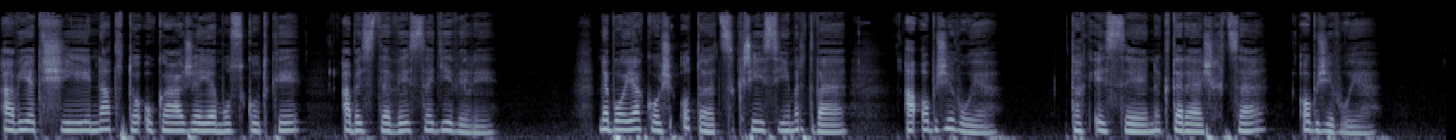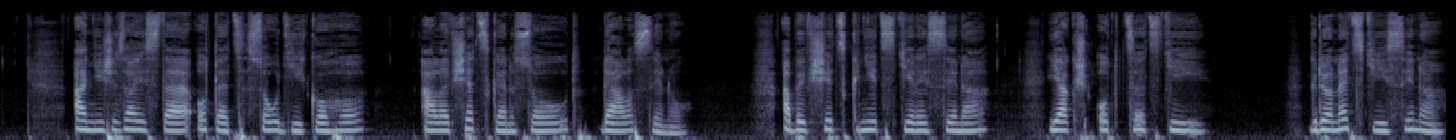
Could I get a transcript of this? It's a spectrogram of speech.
A větší nad to ukáže jemu skutky, abyste vy se divili. Nebo jakož otec křísí mrtvé a obživuje, tak i syn, kteréž chce, obživuje aniž zajisté otec soudí koho, ale všecken soud dal synu, aby všichni ctili syna, jakž otce ctí. Kdo nectí syna,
